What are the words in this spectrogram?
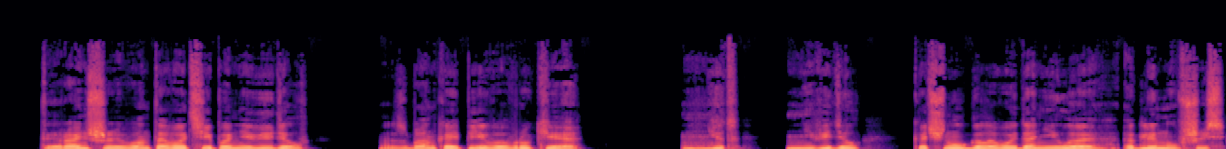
— Ты раньше вон того типа не видел? С банкой пива в руке. — Нет, не видел, — качнул головой Данила, оглянувшись.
